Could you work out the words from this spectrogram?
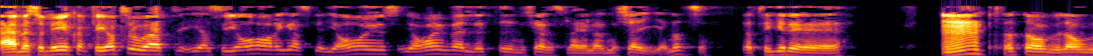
Nej men så det är för jag tror att, alltså jag har en ganska, jag har ju, jag har en väldigt fin känsla gällande tjejerna alltså. Jag tycker det är, Mm. så att de, de,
